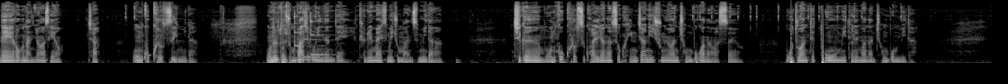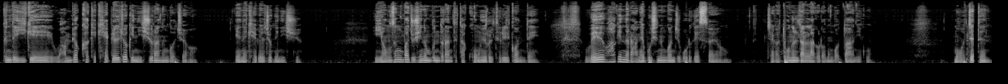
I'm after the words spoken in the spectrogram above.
네, 여러분 안녕하세요. 자, 온코크로스입니다. 오늘도 좀 빠지고 있는데 드릴 말씀이 좀 많습니다. 지금 온코크로스 관련해서 굉장히 중요한 정보가 나왔어요. 모두한테 도움이 될 만한 정보입니다. 근데 이게 완벽하게 개별적인 이슈라는 거죠. 얘네 개별적인 이슈. 이 영상 봐주시는 분들한테 다 공유를 드릴 건데 왜 확인을 안 해보시는 건지 모르겠어요. 제가 돈을 달라 그러는 것도 아니고. 뭐 어쨌든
